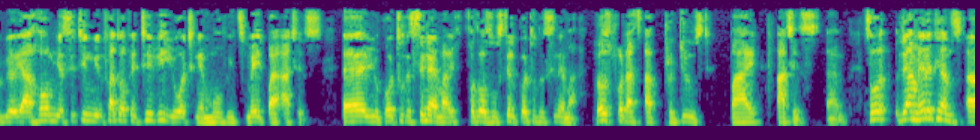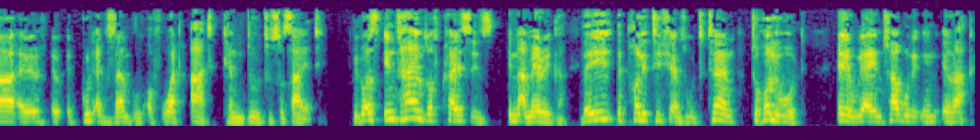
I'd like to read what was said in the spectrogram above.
We are home, you're sitting in front of a TV, you're watching a movie. It's made by artists. Uh, you go to the cinema, if, for those who still go to the cinema, those products are produced by artists. Um, so the Americans are a, a, good example of what art can do to society. Because in times of crisis in America, they, the politicians would turn to Hollywood. Hey, we are in trouble in Iraq.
